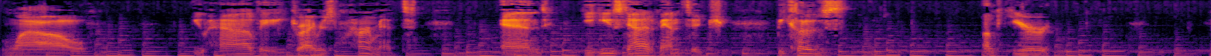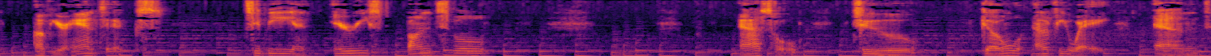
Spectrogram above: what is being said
Wow. You have a driver's permit and you use that advantage because of your of your antics to be an irresponsible asshole to go out of your way and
